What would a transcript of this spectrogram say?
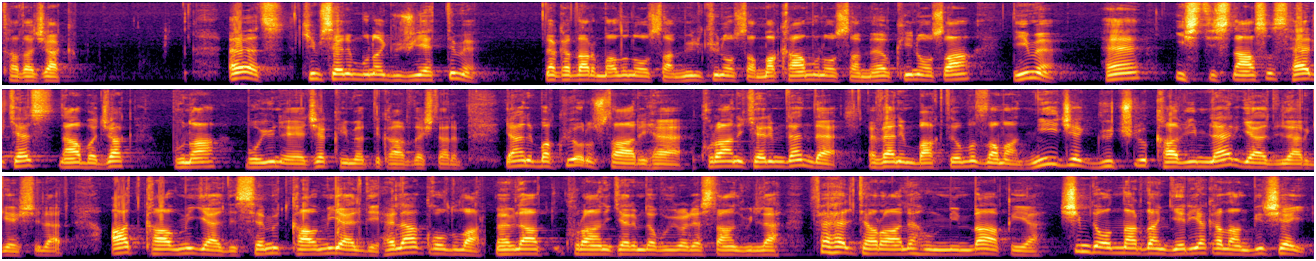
tadacak. Evet, kimsenin buna gücü yetti mi? Ne kadar malın olsa, mülkün olsa, makamın olsa, mevkin olsa değil mi? He, istisnasız herkes ne yapacak? Buna boyun eğecek kıymetli kardeşlerim. Yani bakıyoruz tarihe, Kur'an-ı Kerim'den de efendim baktığımız zaman nice güçlü kavimler geldiler geçtiler. Ad kavmi geldi, Semüt kavmi geldi, helak oldular. Mevla Kur'an-ı Kerim'de buyuruyor Estağfirullah. Fehel tera lehum min bakiye. Şimdi onlardan geriye kalan bir şey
